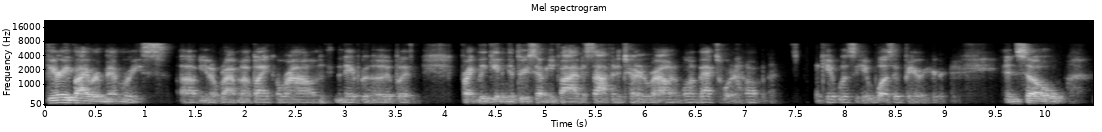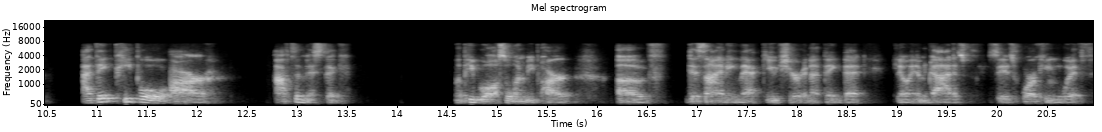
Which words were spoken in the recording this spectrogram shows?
very vibrant memories of you know riding my bike around the neighborhood, but frankly, getting to 375 and stopping and turning around and going back toward home, like it was it was a barrier. And so I think people are optimistic, but people also want to be part of designing that future. And I think that you know MDOT is is working with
